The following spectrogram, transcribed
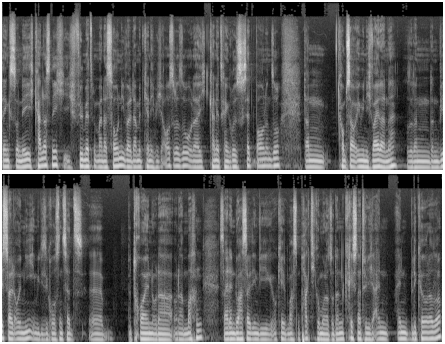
denkst so, nee, ich kann das nicht, ich filme jetzt mit meiner Sony, weil damit kenne ich mich aus oder so, oder ich kann jetzt kein größeres Set bauen und so, dann kommst du auch irgendwie nicht weiter, ne? Also dann, dann wirst du halt auch nie irgendwie diese großen Sets äh, betreuen oder, oder machen. Sei denn, du hast halt irgendwie, okay, du machst ein Praktikum oder so, dann kriegst du natürlich ein, Einblicke oder so.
